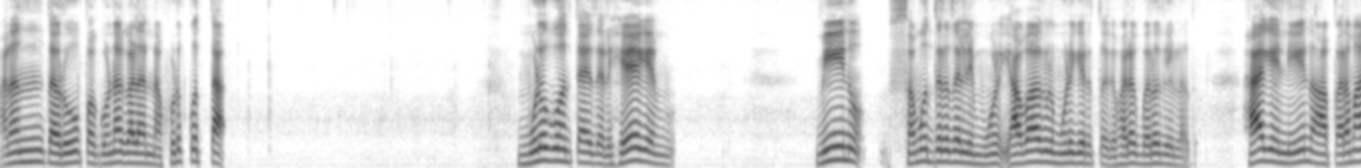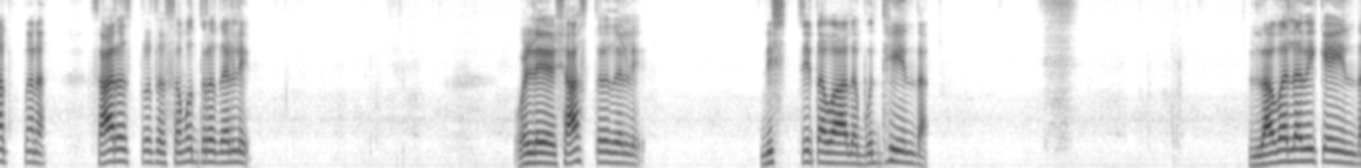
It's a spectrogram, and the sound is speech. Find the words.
ಅನಂತ ರೂಪ ಗುಣಗಳನ್ನು ಹುಡುಕುತ್ತಾ ಮುಳುಗು ಅಂತ ಇದ್ದಾರೆ. ಹೇಗೆ ಮೀನು ಸಮುದ್ರದಲ್ಲಿ ಮುಳು ಯಾವಾಗಲೂ ಮುಳುಗಿರುತ್ತದೆ ಹೊರಗೆ ಬರೋದಿಲ್ಲ ಅದು. ಹಾಗೆ ನೀನು ಆ ಪರಮಾತ್ಮನ ಸಾರಸ್ವತ ಸಮುದ್ರದಲ್ಲಿ, ಒಳ್ಳೆಯ ಶಾಸ್ತ್ರದಲ್ಲಿ ನಿಶ್ಚಿತವಾದ ಬುದ್ಧಿಯಿಂದ, ಲವಲವಿಕೆಯಿಂದ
